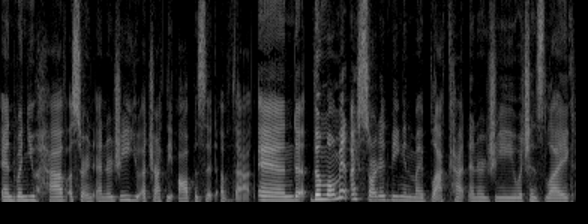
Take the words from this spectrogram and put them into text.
And when you have a certain energy, you attract the opposite of that. And the moment I started being in my black cat energy, which is like,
